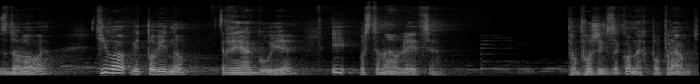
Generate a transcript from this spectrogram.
здорова, тіло відповідно реагує і встановлюється по Божих законах, по правді,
